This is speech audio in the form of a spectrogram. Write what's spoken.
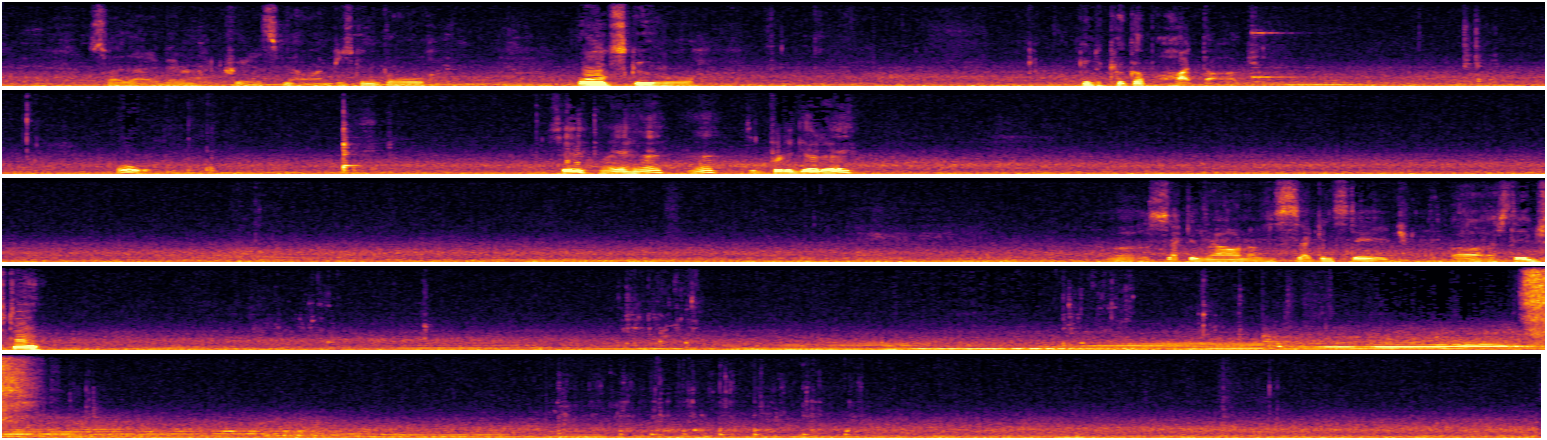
So I thought I better not create a smell. I'm just gonna go old school. Gonna cook up a hot dog. Oh. See, huh? huh? Did pretty good, eh? Uh, second round of the second stage, uh, stage two.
